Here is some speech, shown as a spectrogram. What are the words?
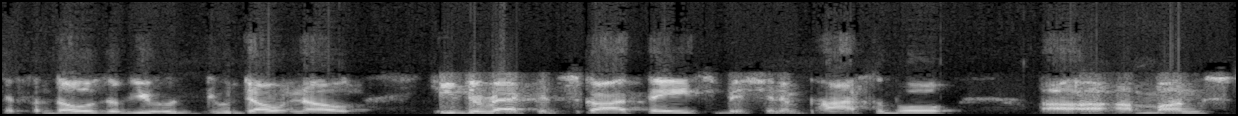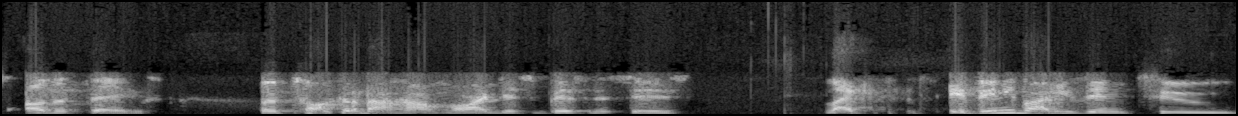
And for those of you who, who don't know, he directed Scarface, Mission Impossible, uh, amongst other things. But talking about how hard this business is, like if anybody's into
